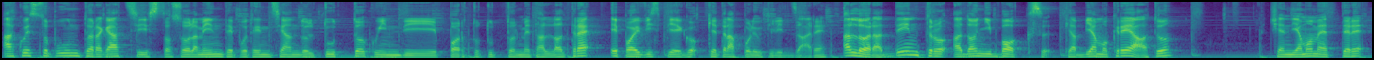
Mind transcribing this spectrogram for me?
A questo punto, ragazzi, sto solamente potenziando il tutto, quindi porto tutto il metallo al 3 e poi vi spiego che trappole utilizzare. Allora, dentro ad ogni box che abbiamo creato, ci andiamo a mettere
